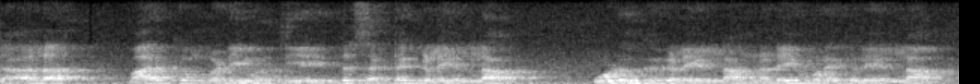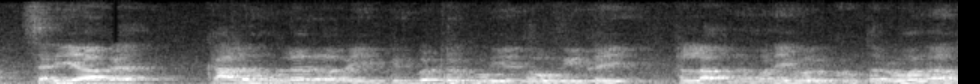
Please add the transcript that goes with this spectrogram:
தாலா மார்க்கம் வலியுறுத்திய இந்த சட்டங்களை எல்லாம் ஒழுங்குகளை எல்லாம் நடைமுறைகளை எல்லாம் சரியாக காலம் உள்ளவை பின்பற்றக்கூடிய தௌஃபீத்தை அல்லாஹ் நம் அனைவருக்கும் தருவானாக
